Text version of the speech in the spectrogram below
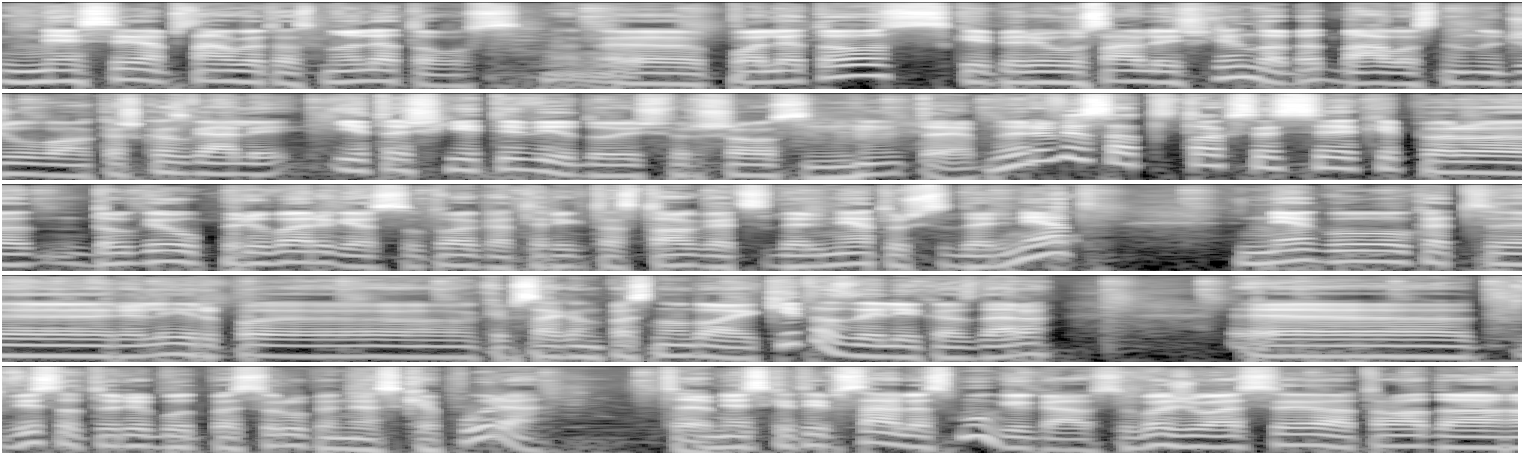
nesi apsaugotas nuo lietaus. E, Po lietaus, kaip ir jau saulė išlindo, bet balos nenudžiuvo, kažkas gali įtaškyti vidų iš viršaus. Mhm, taip. Nu ir visat toks esi kaip ir daugiau privargęs su tuo, kad reikia tą stogą atsidarinėti, užsidarinėti, negu kad e, realiai ir, kaip sakant, pasinaudoja. Kitas dalykas dar, e, visą turi būti pasirūpinęs kepurę, Taip. nes kitaip saulės smūgį gausi. Važiuosi, atrodo,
